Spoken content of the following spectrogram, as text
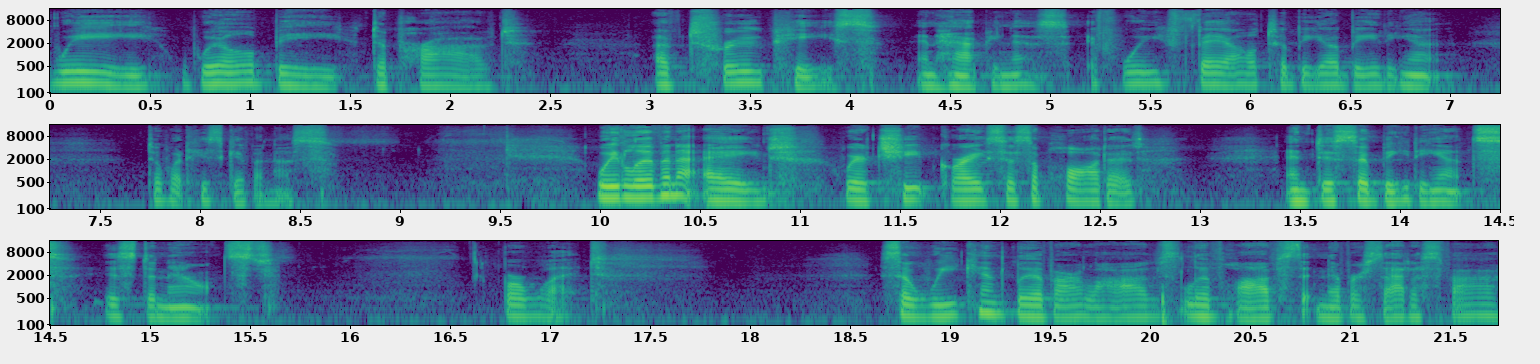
we will be deprived of true peace and happiness if we fail to be obedient to what He's given us. We live in an age where cheap grace is applauded and disobedience is denounced. For what? So we can live our lives, live lives that never satisfy.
